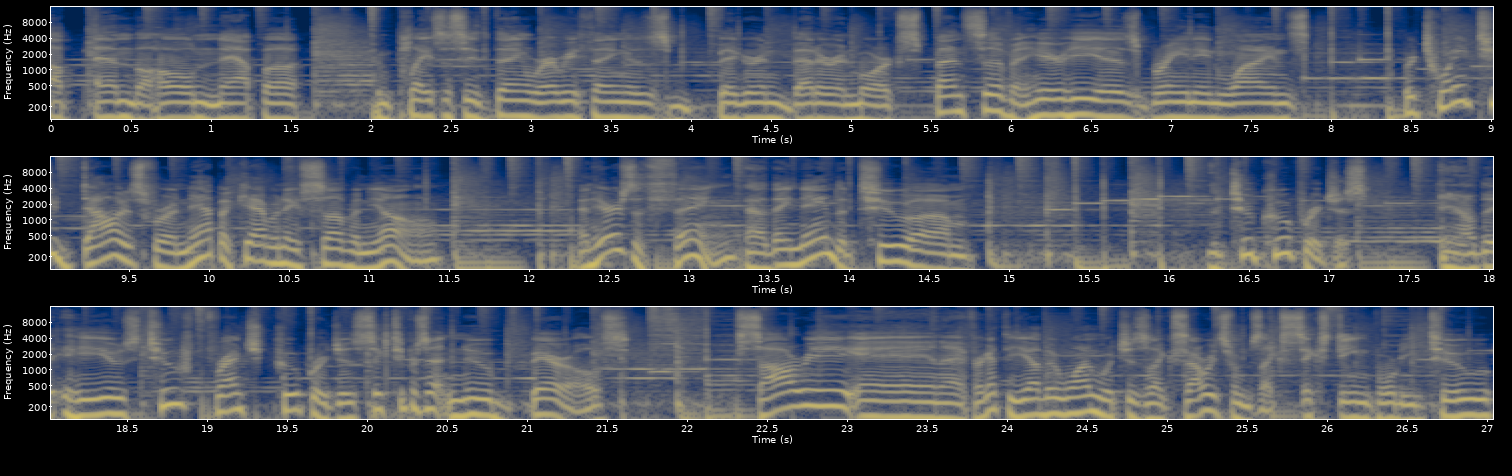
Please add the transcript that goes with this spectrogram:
upend the whole Napa complacency thing where everything is bigger and better and more expensive. And here he is bringing in wines for $22 for a Napa Cabernet Sauvignon. And here's the thing uh, they named the two, um, the two cooperages. You know, the, he used two French cooperages, 60% new barrels Saury, and I forget the other one, which is like Saury's from like 1642.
